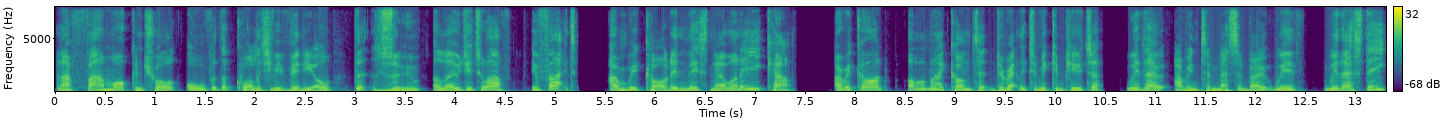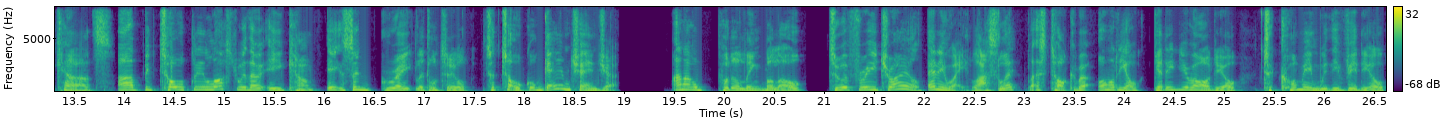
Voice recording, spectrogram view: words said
and have far more control over the quality of your video that Zoom allows you to have. In fact, I'm recording this now on Ecamm. I record all my content directly to my computer without having to mess about with with SD cards. I'd be totally lost without Ecamm. It's a great little tool. It's a total game changer. And I'll put a link below to a free trial. Anyway, lastly, let's talk about audio. Getting your audio to come in with your video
